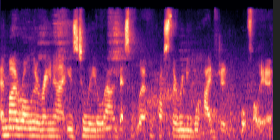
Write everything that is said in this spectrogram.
And my role at ARENA is to lead all our investment work across the renewable hydrogen portfolio.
